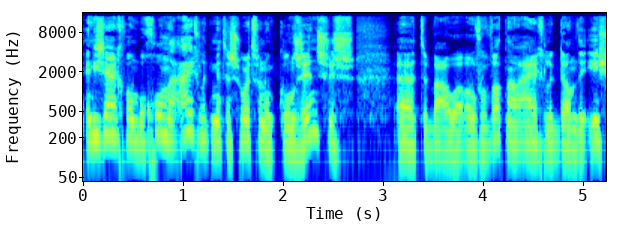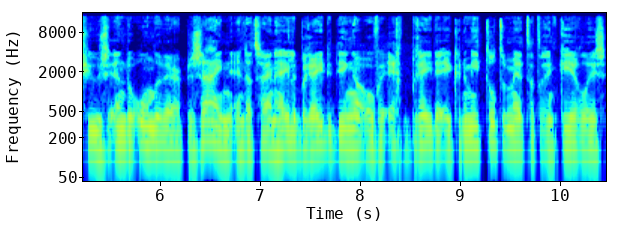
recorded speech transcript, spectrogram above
En die zijn gewoon begonnen eigenlijk met een soort van een consensus uh, te bouwen... over wat nou eigenlijk dan de issues en de onderwerpen zijn. En dat zijn hele brede dingen over echt brede economie... tot en met dat er een kerel is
